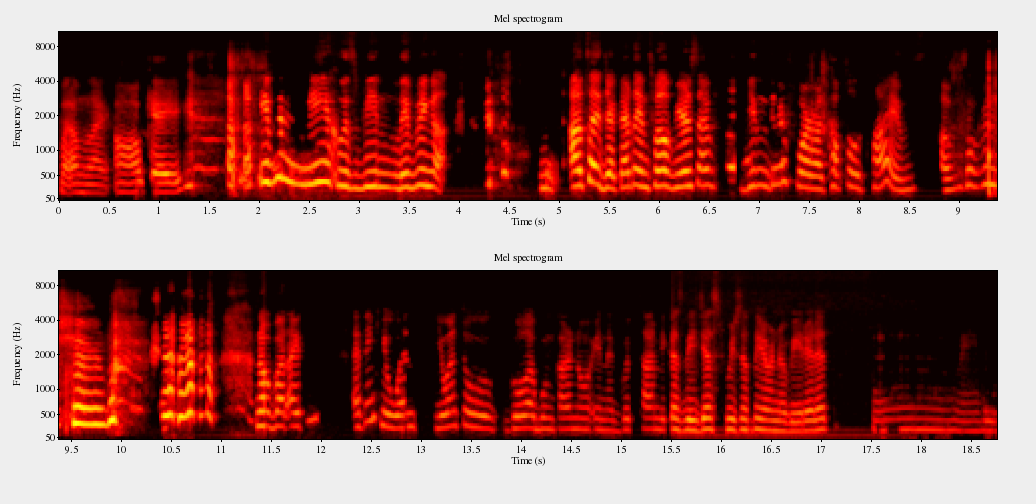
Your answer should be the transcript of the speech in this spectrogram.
but I'm like, oh, okay. Even me, who's been living uh, outside Jakarta in 12 years, I've been there for a couple of times. I'm so ashamed. no, but I think I think you went you went to Gelora Bung Karno in a good time because they just recently renovated it Mm, maybe.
